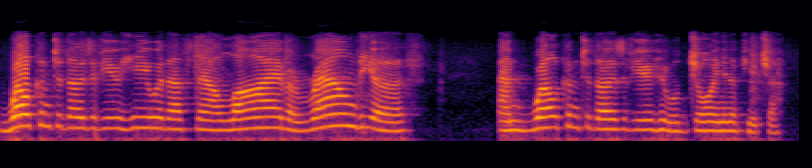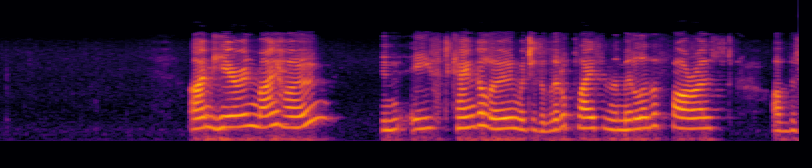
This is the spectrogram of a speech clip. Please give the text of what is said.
Welcome to those of you here with us now live around the earth, and welcome to those of you who will join in the future. I'm here in my home in East Kangaloon, which is a little place in the middle of the forest of the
